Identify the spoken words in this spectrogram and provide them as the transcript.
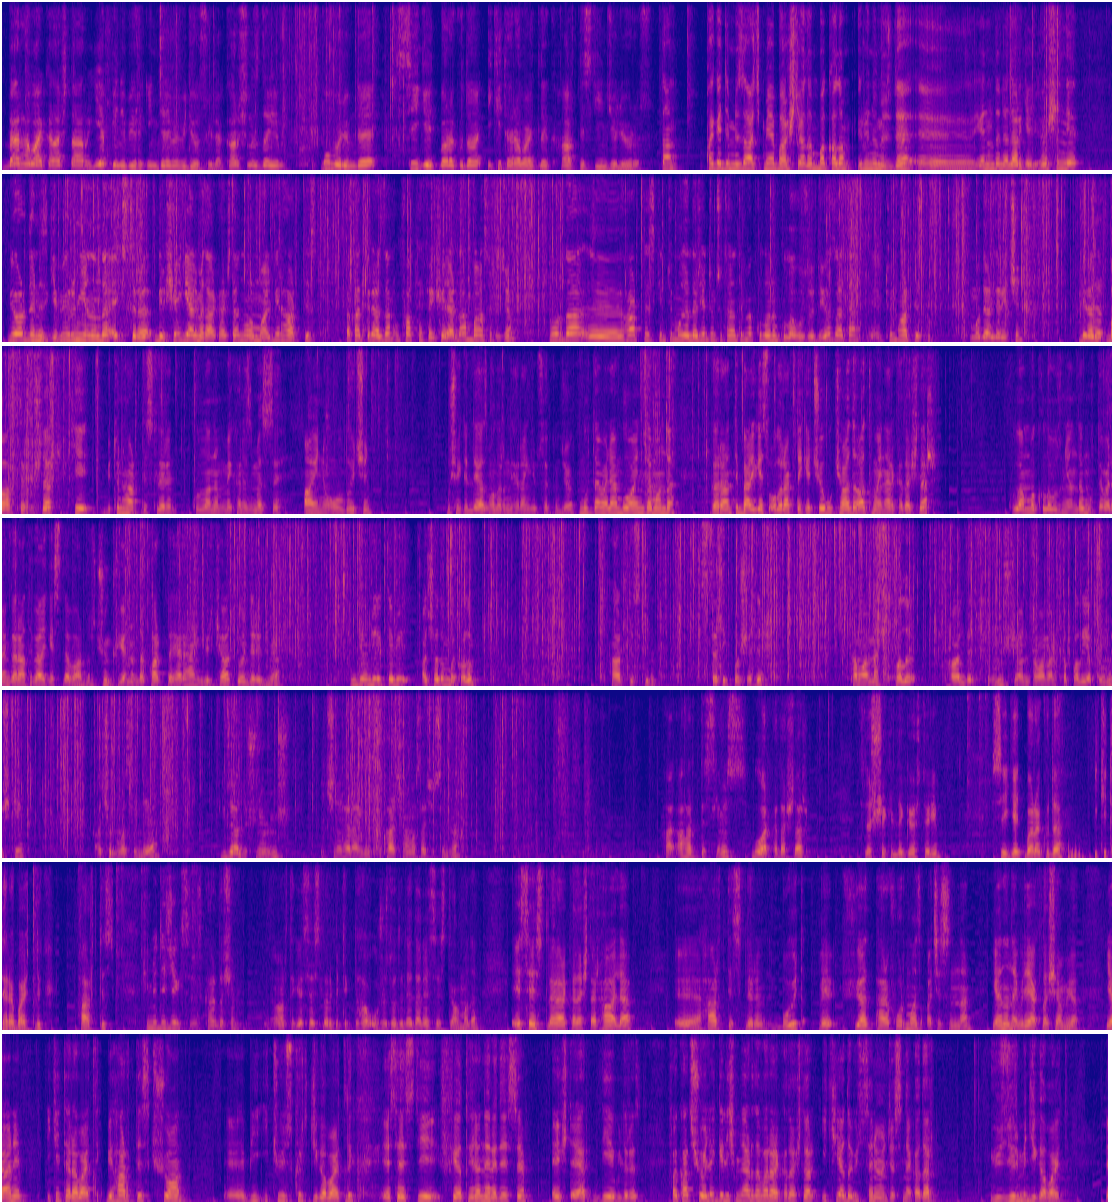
Merhaba arkadaşlar, yepyeni bir inceleme videosuyla karşınızdayım. Bu bölümde Seagate Barracuda 2 TB'lık hard diski inceliyoruz. Buradan paketimizi açmaya başlayalım. Bakalım ürünümüzde eee, yanında neler geliyor. Şimdi gördüğünüz gibi ürün yanında ekstra bir şey gelmedi arkadaşlar. Normal bir hard disk. Fakat birazdan ufak tefek şeylerden bahsedeceğim. Burada eee hard diskin tüm modeller için Türkçe tanıtım ve kullanım kılavuzu diyor. Zaten e, tüm hard disk modelleri için bir adet bastırmışlar ki bütün hard disklerin kullanım mekanizması aynı olduğu için bu şekilde yazmalarında herhangi bir sakınca yok. Muhtemelen bu aynı zamanda garanti belgesi olarak da geçiyor. Bu kağıdı atmayın arkadaşlar. Kullanma kılavuzunun yanında muhtemelen garanti belgesi de vardır. Çünkü yanında farklı herhangi bir kağıt gönderilmiyor. Şimdi öncelikle bir açalım bakalım. Hard diskin statik poşeti tamamen kapalı halde tutulmuş. Yani tamamen kapalı yapılmış ki açılmasın diye. Güzel düşünülmüş. İçine herhangi bir su kaçmaması açısından. Ha- Hard diskimiz bu arkadaşlar. Size şu şekilde göstereyim. Seagate Barracuda 2 TB'lık hard disk. Şimdi diyeceksiniz kardeşim artık SS'ler bir tık daha ucuzladı. Neden SSD almadın? SSD'ler arkadaşlar hala e, hard disklerin boyut ve fiyat performans açısından yanına bile yaklaşamıyor. Yani 2 TB'lık bir hard disk şu an e, bir 240 GB'lık SSD fiyatıyla neredeyse eşdeğer diyebiliriz. Fakat şöyle gelişmeler de var arkadaşlar. 2 ya da 3 sene öncesine kadar 120 GB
